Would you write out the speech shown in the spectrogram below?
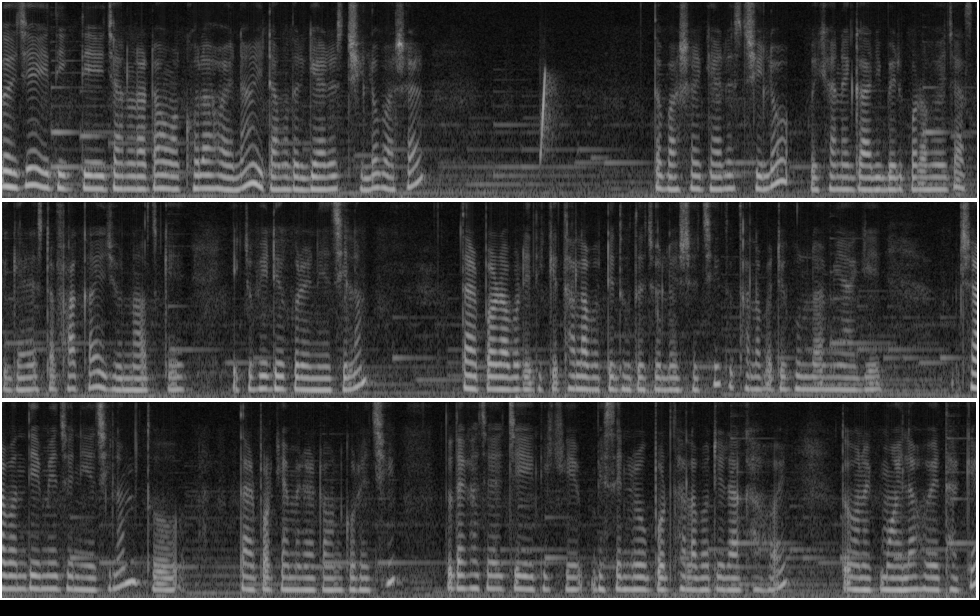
তো এই যে এই দিক দিয়ে এই জানালাটা আমার খোলা হয় না, এটা আমাদের গ্যারেজ ছিল বাসার। তো বাসার গ্যারেজ ছিল, ওইখানে গাড়ি বের করা হয়েছে, আজকে গ্যারেজটা ফাঁকা এই জন্য আজকে একটু ভিডিও করে নিয়েছিলাম। তারপর আবার এদিকে থালাবাটি ধুতে চলে এসেছি, তো থালাবাটিগুলো আমি আগে সাবান দিয়ে মেজে নিয়েছিলাম, তো তারপর ক্যামেরাটা অন করেছি। তো দেখা যায় যে এদিকে বেসিনের উপর থালাবাটি রাখা হয় তো অনেক ময়লা হয়ে থাকে।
